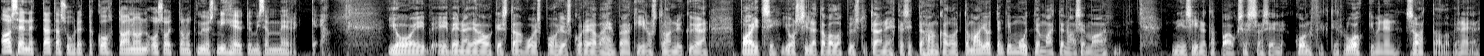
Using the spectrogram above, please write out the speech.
asenne tätä suhdetta kohtaan on osoittanut myös niheytymisen merkkejä. Joo, ei, ei Venäjää oikeastaan voisi Pohjois-Korea vähempää kiinnostaa nykyään, paitsi jos sillä tavalla pystytään ehkä sitten hankaloittamaan joidenkin muiden maiden asemaa niin siinä tapauksessa sen konfliktin ruokkiminen saattaa olla Venäjän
